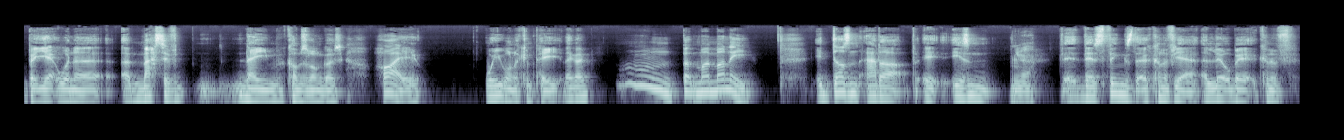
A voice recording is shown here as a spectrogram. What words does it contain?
But yet when a, a massive name comes along goes, hi, we want to compete, they go, hmm, but my money. It doesn't add up. It isn't. Yeah. There's things that are kind of, yeah, a little bit kind of,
